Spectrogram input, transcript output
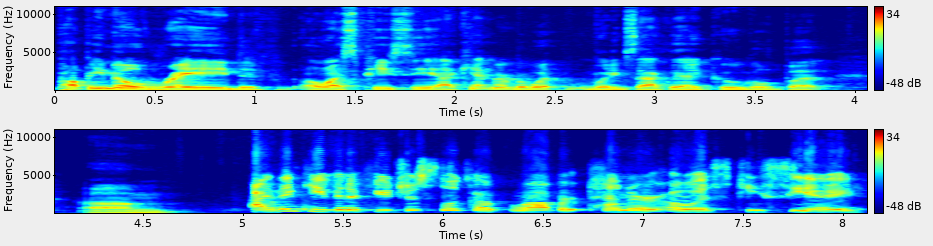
puppy mill raid OSPC, I can't remember what what exactly I googled, but. Um, I think even if you just look up Robert Penner OSPCA,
